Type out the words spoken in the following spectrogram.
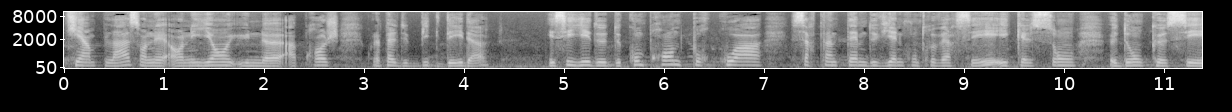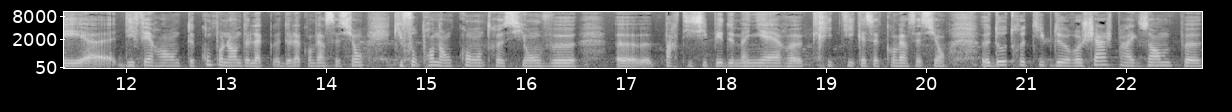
tient place en ayant une approche qu'on appelle de big data essayer de, de, comprendre pourquoi certains thèmes deviennent controversés et quelles sont euh, donc euh, ces euh, différentes composantes de la, de la conversation qu'il faut prendre en compte si on veut participer de manière critique à cette conversation. D'autres types de recherches, par exemple,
